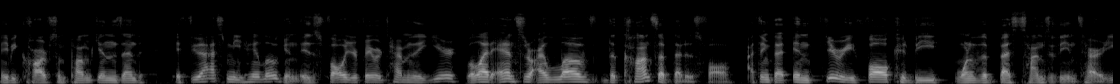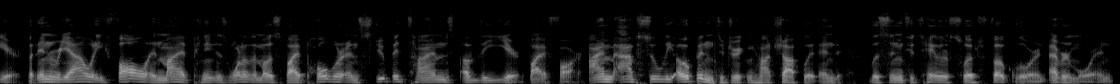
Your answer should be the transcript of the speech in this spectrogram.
maybe carve some pumpkins, and if you ask me, hey Logan, is fall your favorite time of the year? Well, I'd answer I love the concept that is fall. I think that in theory, fall could be one of the best times of the entire year. But in reality, fall, in my opinion, is one of the most bipolar and stupid times of the year by far. I'm absolutely open to drinking hot chocolate and listening to Taylor Swift folklore and Evermore and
